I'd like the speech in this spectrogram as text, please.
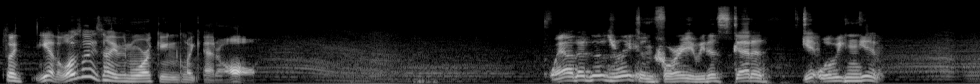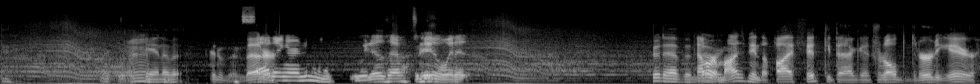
It's like yeah, the low side's not even working like at all. Well, that does racing for you. We just gotta get what we can get. Like what I Yeah. can of it. Could have been better. Exciting or not, we just have to Mid- deal with it. Could have been Kind of reminds me of the 550 package with all the dirty air.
